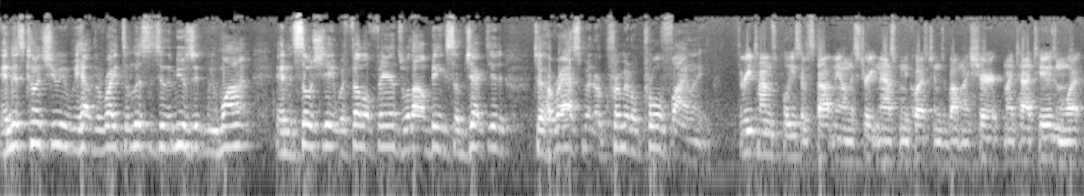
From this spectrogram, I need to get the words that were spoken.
In this country, we have the right to listen to the music we want and associate with fellow fans without being subjected to harassment or criminal profiling. Three times police have stopped me on the street and asked me questions about my shirt, my tattoos, and what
